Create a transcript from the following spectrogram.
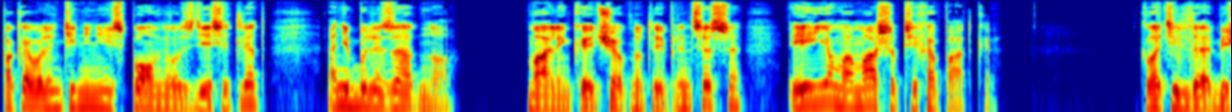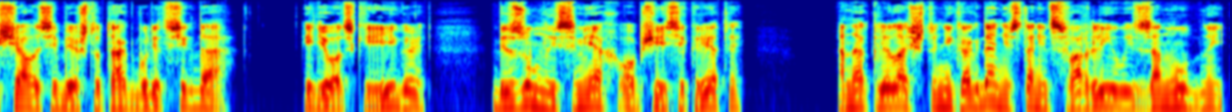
Пока Валентине не исполнилось десять лет, они были заодно. Маленькая чокнутая принцесса и ее мамаша-психопатка. Клотильда обещала себе, что так будет всегда. Идиотские игры, безумный смех, общие секреты. Она клялась, что никогда не станет сварливой, занудной,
